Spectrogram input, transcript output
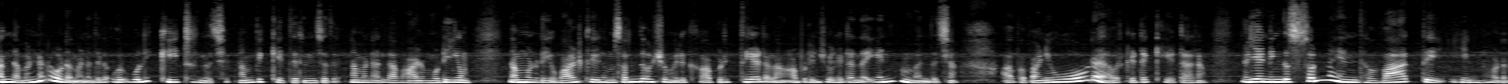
அந்த மன்னரோட மனதில் ஒரு ஒலி கீட்டு இருந்துச்சு நம்பிக்கை தெரிஞ்சது. நம்ம நல்லா வாழ முடியும். நம்மளுடைய வாழ்க்கையிலும் சந்தோஷம் இருக்கு. அப்படி தேடலாம் அப்படின்னு சொல்லிட்டு அந்த எண்ணம் வந்துச்சான் அப்போ பணியோடு அவர்கிட்ட கேட்டாராம். ஐயா நீங்கள் சொன்ன இந்த வார்த்தை என்னோட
